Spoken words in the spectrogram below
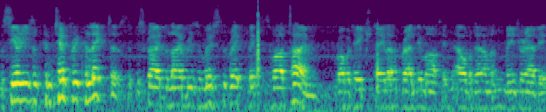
The series of contemporary collectors that describe the libraries of most of the great collectors of our time, Robert H. Taylor, Bradley Martin, Albert Ehrman, Major Abbey.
